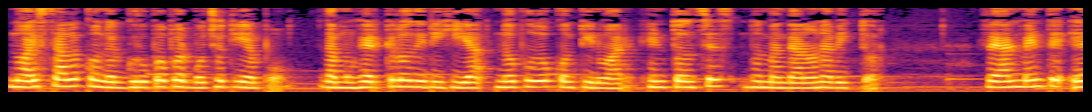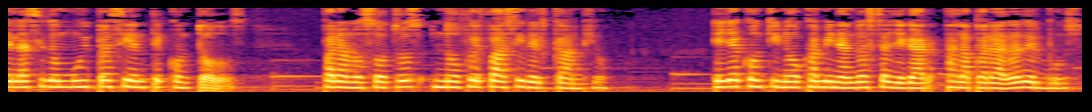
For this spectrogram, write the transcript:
No ha estado con el grupo por mucho tiempo. La mujer que lo dirigía no pudo continuar, entonces nos mandaron a Víctor. Realmente Él ha sido muy paciente con todos. Para nosotros no fue fácil el cambio. Ella continuó caminando hasta llegar a la parada del bus.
